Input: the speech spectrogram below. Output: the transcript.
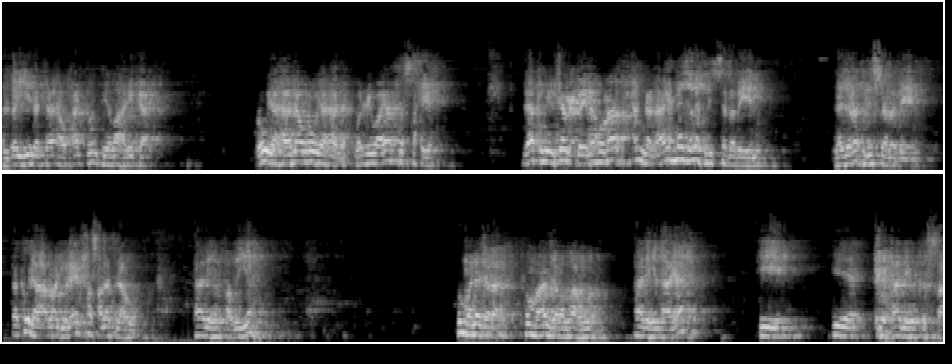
البينة أو حد في ظهرك. روي هذا وروي هذا والروايات في الصحيح. لكن الجمع بينهما أن الآية نزلت للسببين. نزلت للسببين فكلا الرجلين حصلت له. هذه القضية. ثم نزل ثم أنزل الله هذه الآيات في في هذه القصة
